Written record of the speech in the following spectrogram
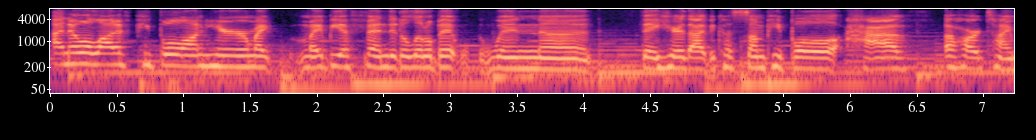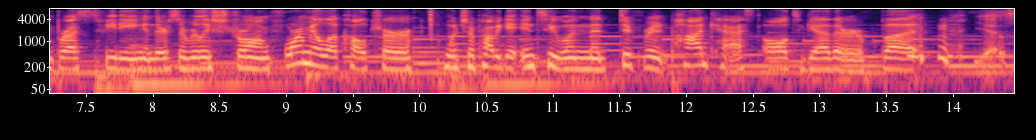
I know a lot of people on here might might be offended a little bit when uh, they hear that because some people have a hard time breastfeeding, and there's a really strong formula culture, which I'll probably get into in a different podcast altogether. But Yes.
